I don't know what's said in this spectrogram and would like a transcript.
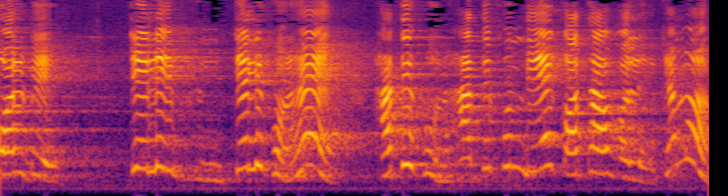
বলবে? টেলি টেলিফোন হ্যাঁ? হাতি ফোন হাতি ফোন দিয়ে কথা বলে, কেমন?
